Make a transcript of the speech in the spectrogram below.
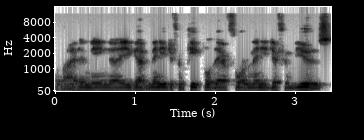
right? I mean, uh, you got many different people, therefore many different views.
